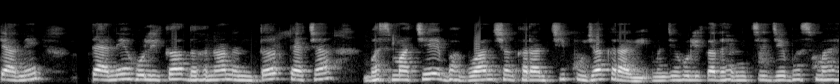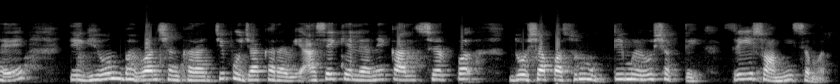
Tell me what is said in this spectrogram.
त्याने त्याने होलिका दहनानंतर त्याच्या भस्माचे भगवान शंकरांची पूजा करावी. म्हणजे होलिका दहनाचे जे भस्म आहे ते घेऊन भगवान शंकरांची पूजा करावी. असे केल्याने कालसर्प दोषापासून मुक्ती मिळू शकते. श्री स्वामी समर्थ.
